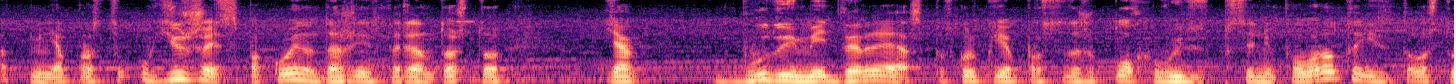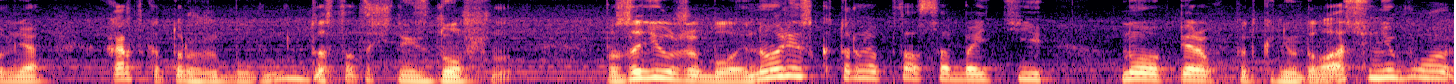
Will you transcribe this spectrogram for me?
от меня просто уезжать спокойно, даже несмотря на то, что я буду иметь ДРС, поскольку я просто даже плохо выйду из последнего поворота из-за того, что у меня hard, который уже был ну, достаточно изношен. Позади уже был и Норрис, которым я пытался обойти, но первая попытка не удалась у него,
